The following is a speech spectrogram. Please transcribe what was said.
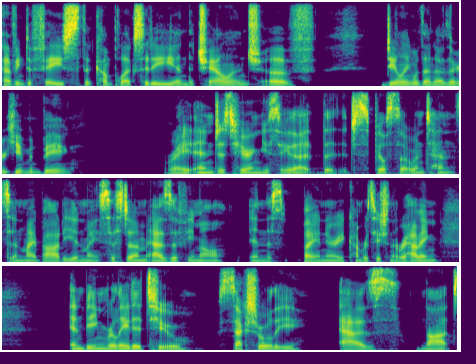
having to face the complexity and the challenge of dealing with another human being. Right. And just hearing you say that, that it just feels so intense in my body and my system as a female in this binary conversation that we're having and being related to sexually as not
